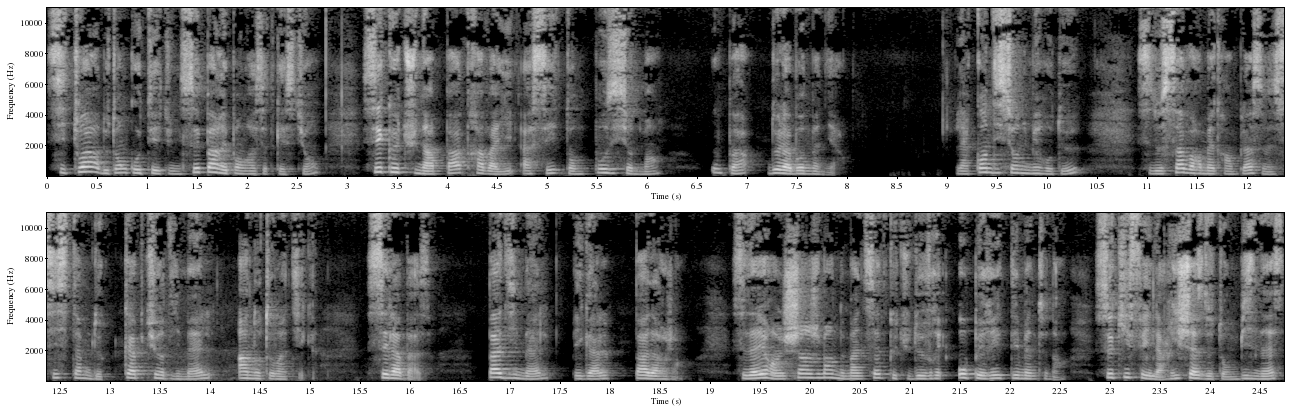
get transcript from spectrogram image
Si toi, de ton côté, tu ne sais pas répondre à cette question, c'est que tu n'as pas travaillé assez ton positionnement ou pas de la bonne manière. La condition numéro 2, c'est de savoir mettre en place un système de capture d'email en automatique. C'est la base. Pas d'email égale pas d'argent. C'est d'ailleurs un changement de mindset que tu devrais opérer dès maintenant. Ce qui fait la richesse de ton business,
